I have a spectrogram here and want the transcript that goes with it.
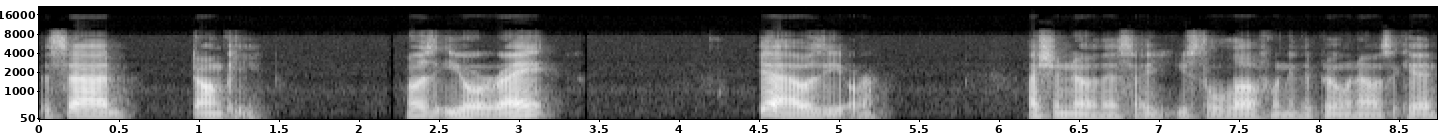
the sad donkey. That was Eeyore, right? Yeah, it was Eeyore. I should know this. I used to love Winnie the Pooh when I was a kid.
